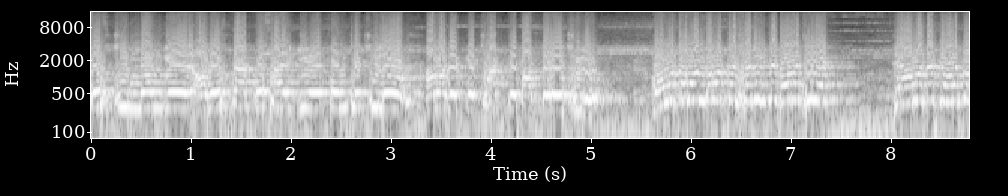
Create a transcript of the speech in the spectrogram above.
পশ্চিমবঙ্গের অবস্থা কোথায় গিয়ে পৌঁছেছিল, আমাদেরকে ছাড়তে বাধ্য হয়েছিল। মমতা বন্দ্যোপাধ্যায় সেদিনকে ভেবেছিলেন যে আমাদেরকে হয়তো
